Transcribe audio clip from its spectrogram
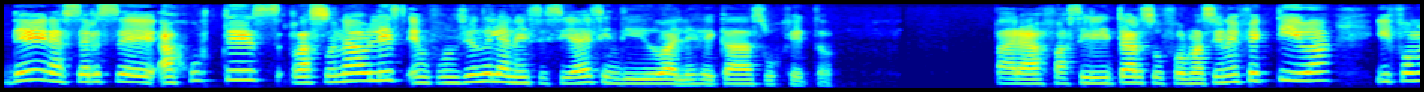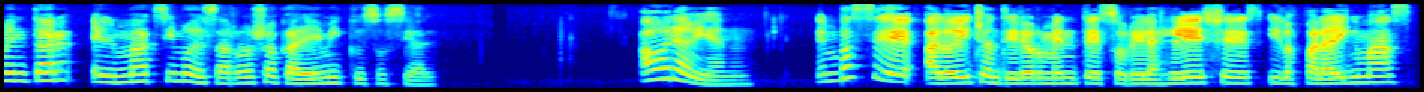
deben hacerse ajustes razonables en función de las necesidades individuales de cada sujeto, para facilitar su formación efectiva y fomentar el máximo desarrollo académico y social. Ahora bien, en base a lo dicho anteriormente sobre las leyes y los paradigmas,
